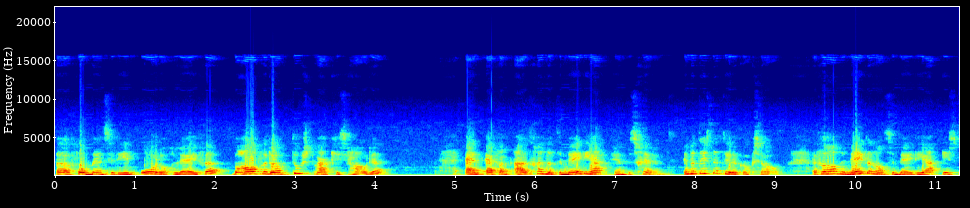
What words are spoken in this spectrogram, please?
uh, voor mensen die in oorlog leven, behalve dan toespraakjes houden en ervan uitgaan dat de media hen beschermt. En dat is natuurlijk ook zo. En vooral de Nederlandse media is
